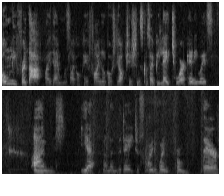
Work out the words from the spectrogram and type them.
only for that, I then was like, okay, fine, I'll go to the opticians because I'd be late to work anyways. And yeah, and then the day just kind of went from there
